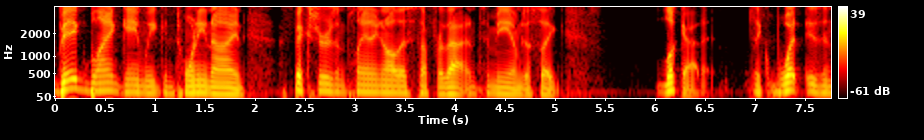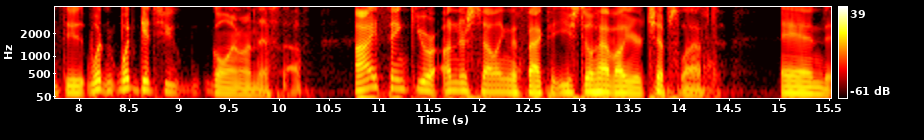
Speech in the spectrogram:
big blank game week in 29 fixtures and planning all this stuff for that and to me I'm just like look at it. Like what is enthu- what what gets you going on this stuff? I think you are underselling the fact that you still have all your chips left, and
